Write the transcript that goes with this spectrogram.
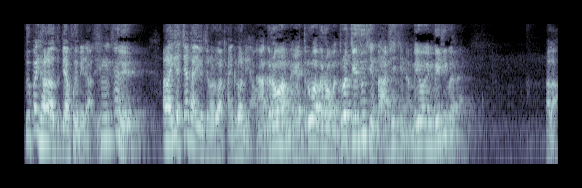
သူပိတ်ထားတာသူပြန်ဖွင့်ပေးတာလေအဲ့လေအဲ့ဒါကြီးကကြန့်ခိုင်ကြီးကိုကျွန်တော်တို့ကထိုင်ကြတော့နေရအောင်ငါကြောရမယ်သူတို့ကကြောမယ်သူတို့ကျေးဇူးရှင်သားဖြစ်ချင်တာမယုံရင်မေးကြည့်ပါလားဟုတ်လား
